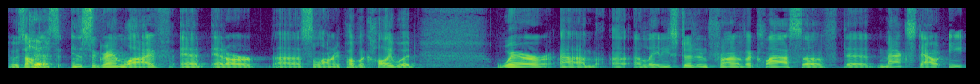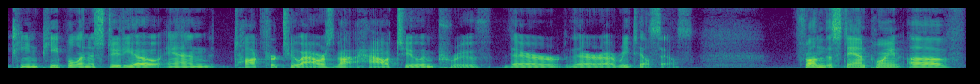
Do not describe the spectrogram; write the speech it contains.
It was on this Instagram Live at, at our uh, Salon Republic Hollywood, where um, a, a, lady stood in front of a class of the maxed out 18 people in a studio and talked for two hours about how to improve their their uh, retail sales from the standpoint of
